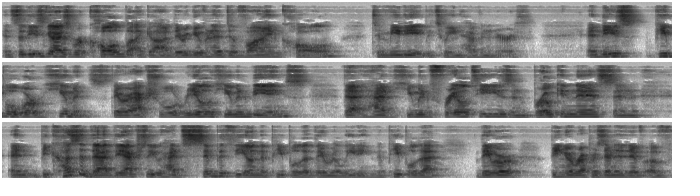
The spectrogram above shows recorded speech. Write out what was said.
And so these guys were called by god. They were given a divine call to mediate between heaven and earth. And these people were humans. They were actual real human beings that had human frailties and brokenness. And and because of that they actually had sympathy on the people that they were leading the people that they were being a representative of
